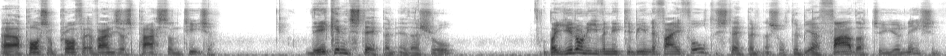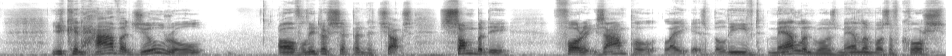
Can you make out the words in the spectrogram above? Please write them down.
uh, apostle, prophet, evangelist, pastor, and teacher, they can step into this role. But you don't even need to be in the fivefold to step into this role, to be a father to your nation. You can have a dual role of leadership in the church. Somebody, for example, like it's believed Merlin was. Merlin was, of course,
